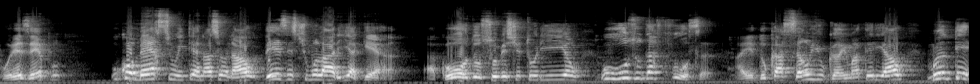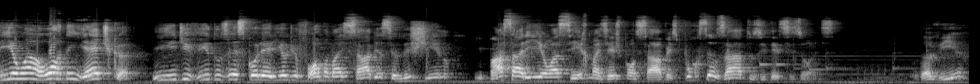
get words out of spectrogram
Por exemplo, o comércio internacional desestimularia a guerra. Acordos substituiriam o uso da força. A educação e o ganho material manteriam a ordem ética e indivíduos escolheriam de forma mais sábia seu destino e passariam a ser mais responsáveis por seus atos e decisões. Todavia,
